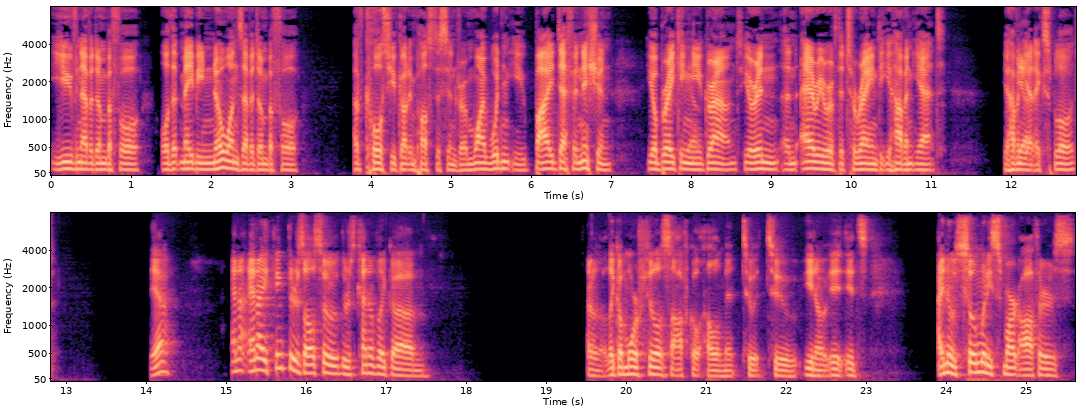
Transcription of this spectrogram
you've never done before, or that maybe no one's ever done before, of course you've got imposter syndrome. Why wouldn't you? By definition, you're breaking Yeah. new ground. You're in an area of the terrain that you haven't yet you haven't Yeah. yet explored. Yeah, and and I think there's also there's kind of like um I don't know like a more philosophical element to it too. You know, it, it's I know so many smart authors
